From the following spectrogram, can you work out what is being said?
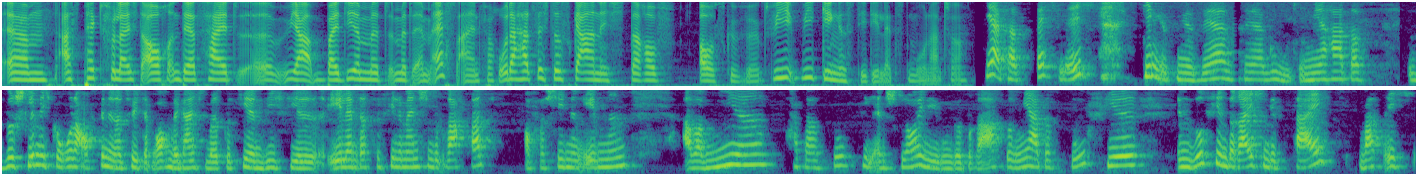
ähm, Aspekt vielleicht auch in der Zeit, äh, ja, bei dir mit, mit MS einfach. Oder hat sich das gar nicht darauf ausgewirkt? Wie, wie ging es dir die letzten Monate? Ja, tatsächlich ging es mir sehr, sehr gut. Und mir hat das so schlimm ich Corona auch finde, natürlich, da brauchen wir gar nicht drüber diskutieren, wie viel Elend das für viele Menschen gebracht hat, auf verschiedenen Ebenen. Aber mir hat das so viel Entschleunigung gebracht und mir hat das so viel in so vielen Bereichen gezeigt, was ich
